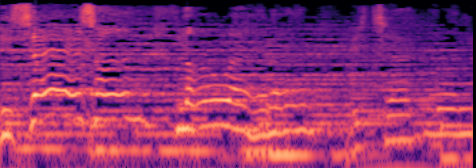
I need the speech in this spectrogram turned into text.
이 세상 너와 난 있잖니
